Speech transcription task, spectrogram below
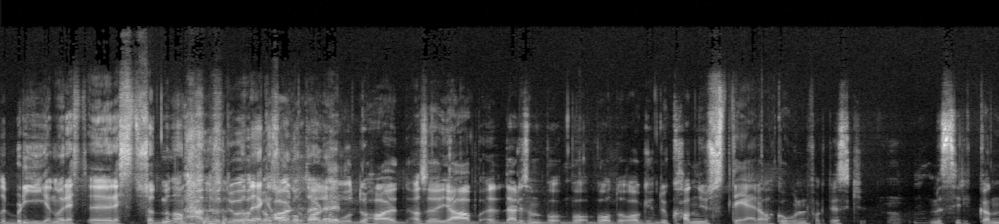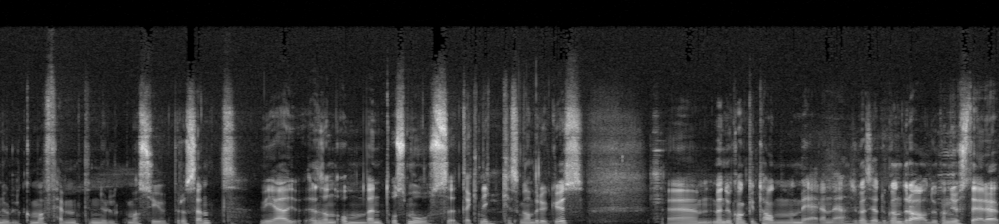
det bli igjen noe rest, eh, restsødme, da. Ja, du, du, og det er ikke har, så godt heller. Du, du har, altså, ja, det er liksom både og. Du kan justere alkoholen faktisk med ca. 0,5 til 0,7 via en sånn omvendt osmoseteknikk som kan brukes. Um, men du kan ikke ta med noe mer enn det. Du kan si du kan, dra, du kan justere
